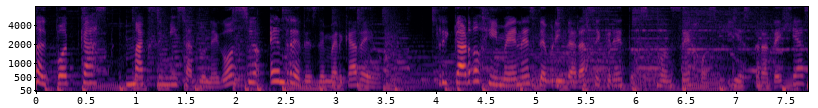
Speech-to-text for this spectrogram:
al podcast Maximiza tu negocio en redes de mercadeo. Ricardo Jiménez te brindará secretos, consejos y estrategias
